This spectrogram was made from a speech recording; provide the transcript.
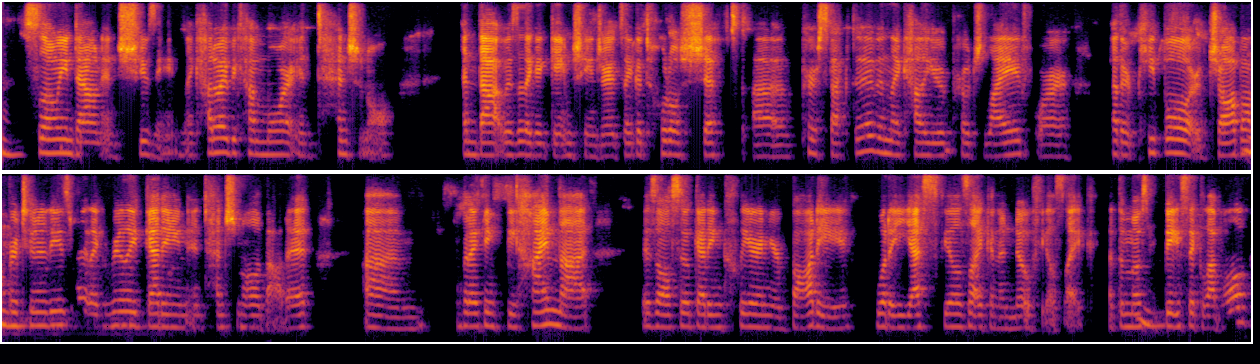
mm-hmm. slowing down and choosing like how do i become more intentional and that was like a game changer it's like a total shift of perspective and like how you approach life or other people or job mm-hmm. opportunities right like really getting intentional about it um but i think behind that is also getting clear in your body what a yes feels like and a no feels like at the most mm-hmm. basic level.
